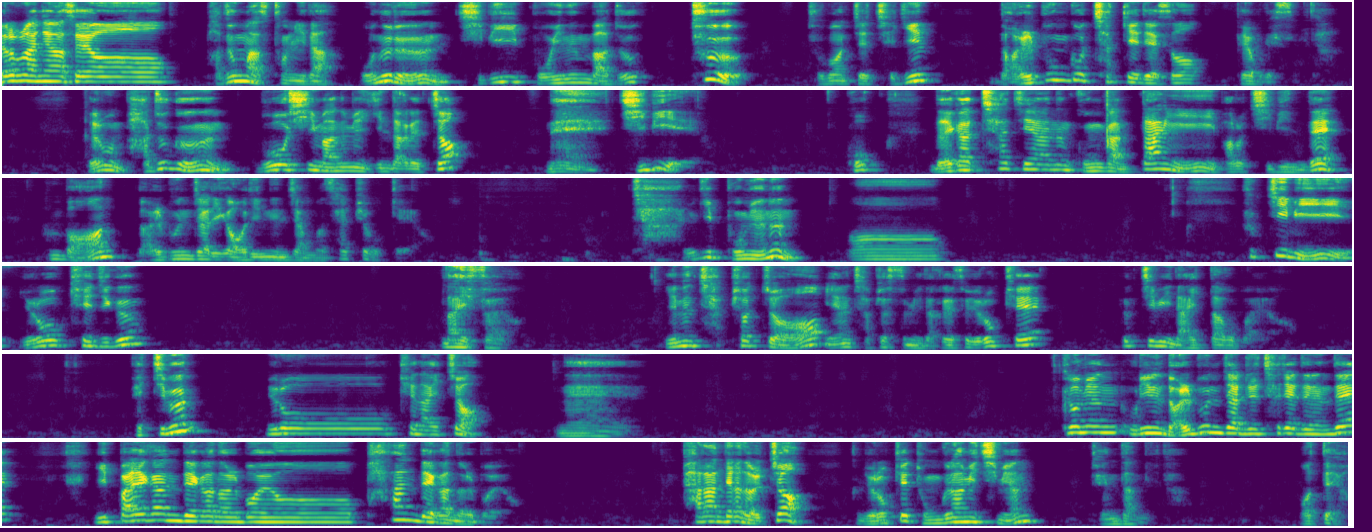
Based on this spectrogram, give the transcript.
여러분 안녕하세요. 바둑 마스터입니다. 오늘은 집이 보이는 바둑 2 두 번째 책인 넓은 곳 찾기에 대해서 배워보겠습니다. 여러분 바둑은 무엇이 많으면 이긴다 그랬죠? 네, 집이에요. 곧 내가 차지하는 공간, 땅이 바로 집인데 한번 넓은 자리가 어디 있는지 한번 살펴볼게요. 자, 여기 보면은 어 흙집이 이렇게 지금 나 있어요. 얘는 잡혔죠. 얘는 잡혔습니다. 그래서 이렇게 흙집이 나 있다고 봐요. 백집은 이렇게 나 있죠. 네. 그러면 우리는 넓은 자리를 찾아야 되는데 이 빨간 데가 넓어요. 파란 데가 넓어요. 파란 데가 넓죠? 그럼 이렇게 동그라미 치면 된답니다. 어때요?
